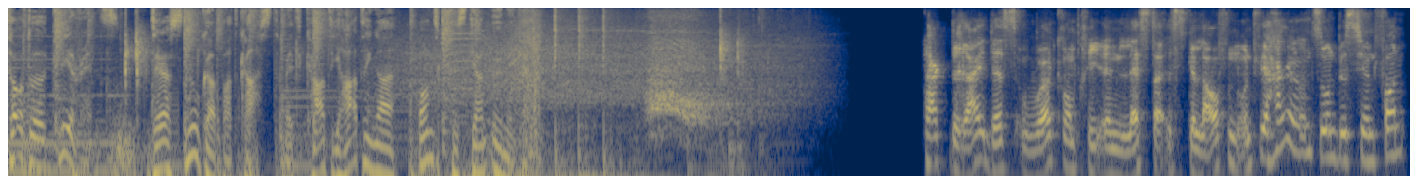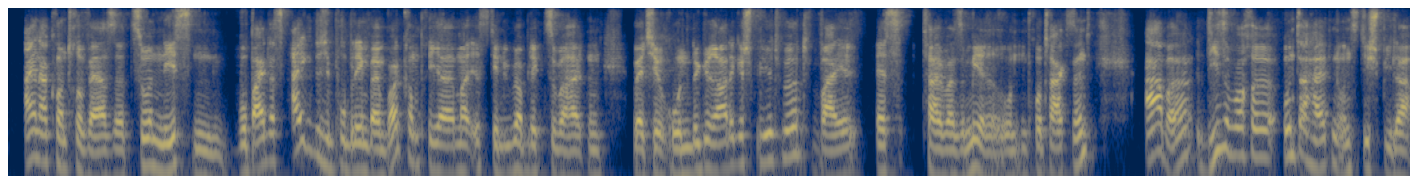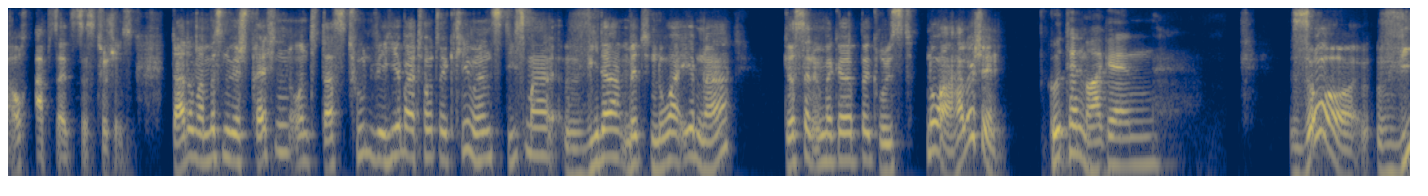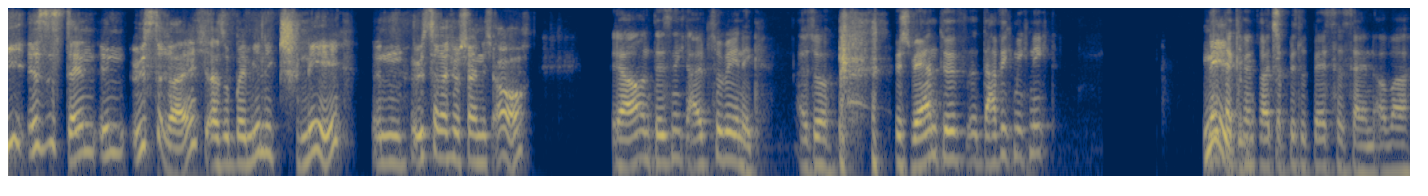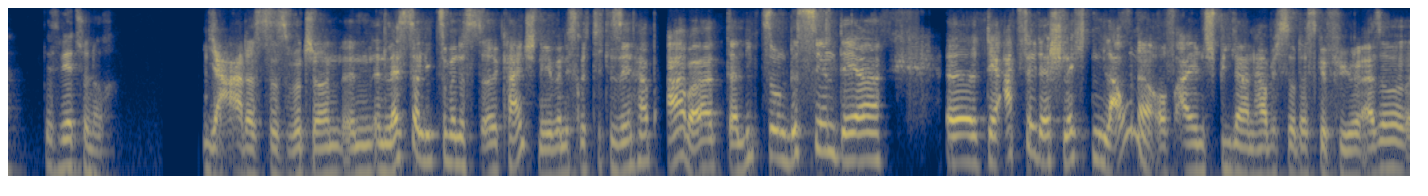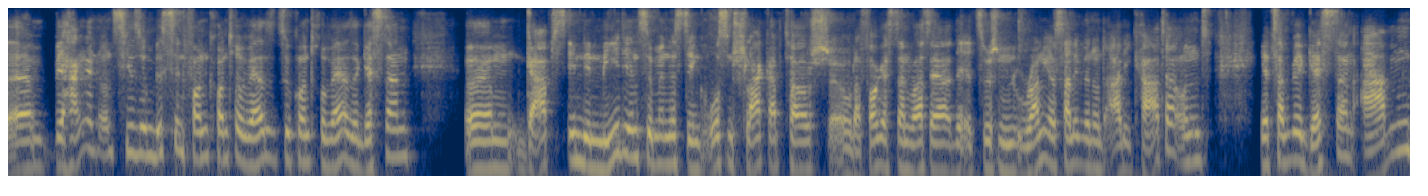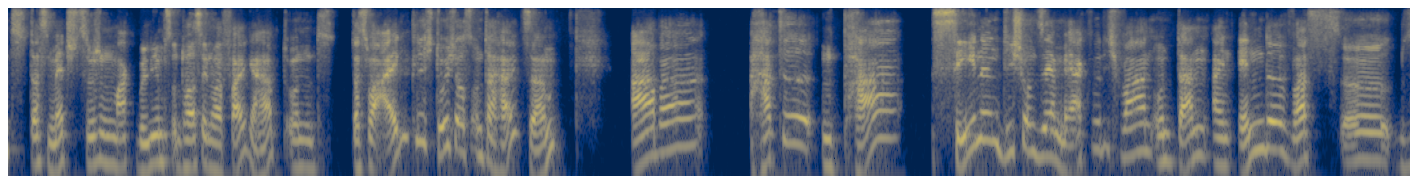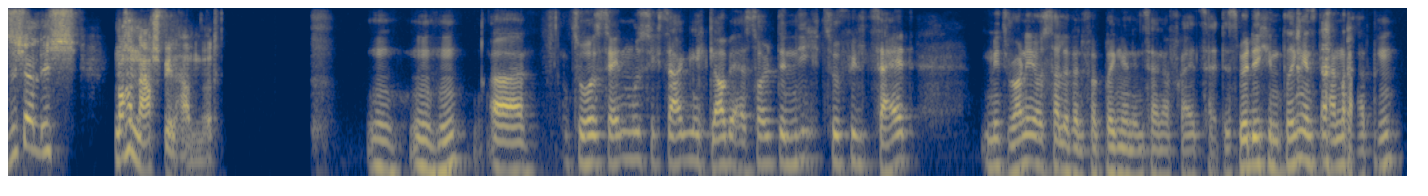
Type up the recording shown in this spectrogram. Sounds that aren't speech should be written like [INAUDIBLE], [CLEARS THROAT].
Total Clearance, der Snooker-Podcast mit Kati Hartinger und Christian Oemeke. Tag 3 des World Grand Prix in Leicester ist gelaufen und wir hangeln uns so ein bisschen von einer Kontroverse zur nächsten. Wobei das eigentliche Problem beim World Grand Prix ja immer ist, den Überblick zu behalten, welche Runde gerade gespielt wird, weil es teilweise mehrere Runden pro Tag sind. Aber diese Woche unterhalten uns die Spieler auch abseits des Tisches. Darüber müssen wir sprechen und das tun wir hier bei Total Clemens diesmal wieder mit Noah Ebner. Christian Oemmeke begrüßt Noah. Hallöchen. Guten Morgen. So, wie ist es denn in Österreich? Also bei mir liegt Schnee, in Österreich wahrscheinlich auch. Ja, und das nicht allzu wenig. Also [LAUGHS] beschweren dürf, darf ich mich nicht. Nee, Wetter könnte heute ein bisschen besser sein, aber das wird schon noch. Ja, das, das wird schon. In, in Leicester liegt zumindest äh, kein Schnee, wenn ich es richtig gesehen habe. Aber da liegt so ein bisschen der, äh, der Apfel der schlechten Laune auf allen Spielern, habe ich so das Gefühl. Also ähm, wir hangeln uns hier so ein bisschen von Kontroverse zu Kontroverse. Gestern ähm, gab es in den Medien zumindest den großen Schlagabtausch, äh, oder vorgestern war es ja zwischen Ronnie O'Sullivan und Ali Carter. Und jetzt haben wir gestern Abend das Match zwischen Mark Williams und Hossein Wafai gehabt. Und das war eigentlich durchaus unterhaltsam, aber hatte ein paar Szenen, die schon sehr merkwürdig waren und dann ein Ende, was äh, sicherlich noch ein Nachspiel haben wird. Mhm. Äh, zu Hussein muss ich sagen, ich glaube, er sollte nicht zu viel Zeit mit Ronnie O'Sullivan verbringen in seiner Freizeit. Das würde ich ihm dringendst [LAUGHS] anraten,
